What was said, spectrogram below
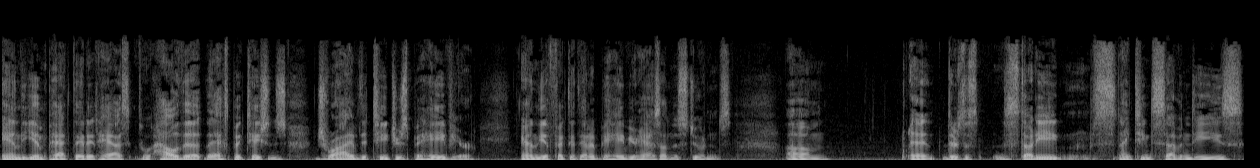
and the impact that it has, how the, the expectations drive the teacher's behavior and the effect that that behavior has on the students. Um, and there's a study, 1970s,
